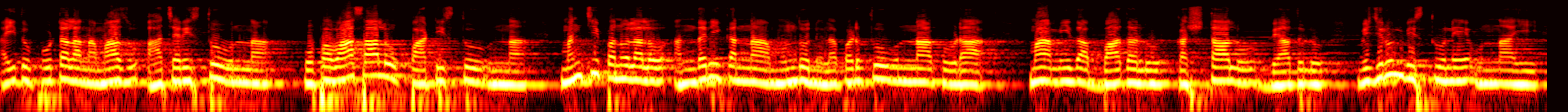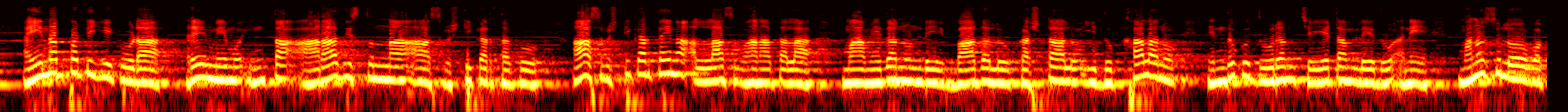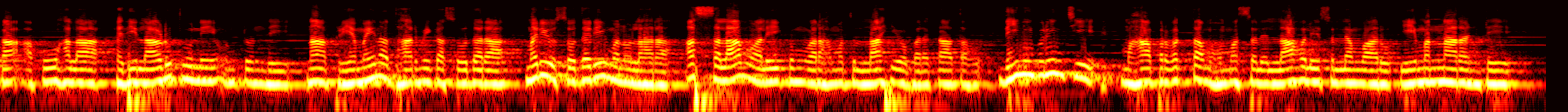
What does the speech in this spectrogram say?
ఐదు పూటల నమాజు ఆచరిస్తూ ఉన్న ఉపవాసాలు పాటిస్తూ ఉన్న మంచి పనులలో అందరికన్నా ముందు నిలబడుతూ ఉన్నా కూడా మా మీద బాధలు కష్టాలు వ్యాధులు విజృంభిస్తూనే ఉన్నాయి. అయినప్పటికీ కూడా రే మేము ఇంత ఆరాధిస్తున్న ఆ సృష్టికర్తకు ఆ సృష్టికర్తైన అల్లా సుభానతల మా మీద నుండి బాధలు కష్టాలు ఈ దుఃఖాలను ఎందుకు దూరం చేయటం లేదు అని మనసులో ఒక అపోహల కదిలాడుతూనే ఉంటుంది. నా ప్రియమైన ధార్మిక సోదర మరియు సోదరీమణులారా అస్సలాము అలైకుం వరహమతుల్లాహి వబరకాతహు దీని గురించి మహాప్రవక్త ముహమ్మద్ సల్లల్లాహు అలైవల్లం వారు ఏమన్నారంటే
